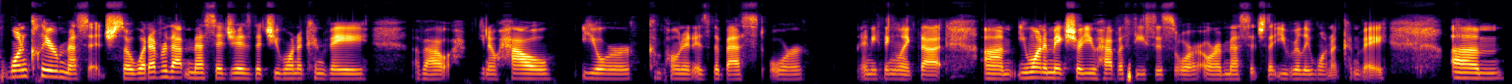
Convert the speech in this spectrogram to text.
one clear message. So whatever that message is that you want to convey about, you know, how your component is the best or anything like that, um, you want to make sure you have a thesis or, or a message that you really want to convey. Um,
